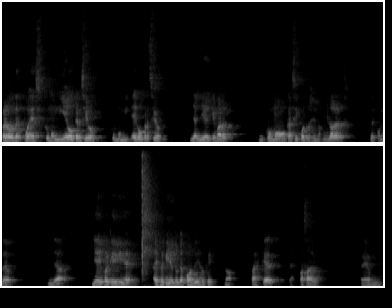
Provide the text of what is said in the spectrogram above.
pero después, como mi ego creció, como mi ego creció, ya llegué a quemar como casi 400 mil dólares de fondeo, ya, y ahí fue que dije, ahí fue que yo toqué fondo y dije, ok, no, ¿sabes qué? Pasa algo, em,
